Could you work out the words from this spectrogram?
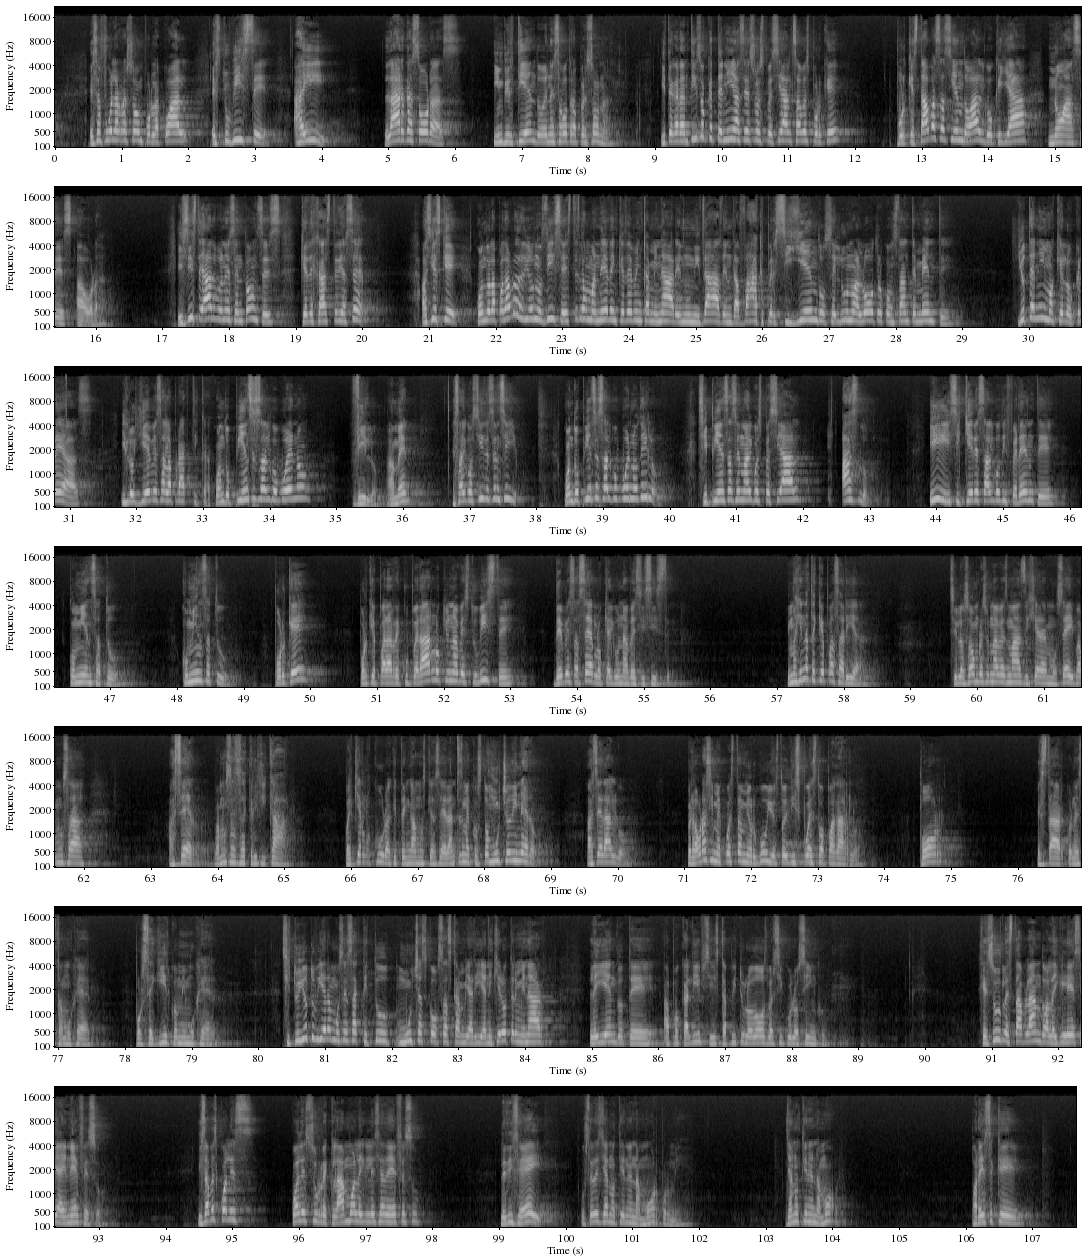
Esa fue la razón por la cual estuviste ahí largas horas invirtiendo en esa otra persona. Y te garantizo que tenías eso especial. ¿Sabes por qué? Porque estabas haciendo algo que ya no haces ahora. Hiciste algo en ese entonces que dejaste de hacer. Así es que cuando la palabra de Dios nos dice, esta es la manera en que deben caminar en unidad, en Davak, persiguiéndose el uno al otro constantemente, yo te animo a que lo creas y lo lleves a la práctica. Cuando pienses algo bueno, dilo. Amén. Es algo así de sencillo. Cuando pienses algo bueno, dilo. Si piensas en algo especial, hazlo. Y si quieres algo diferente, comienza tú. Comienza tú. ¿Por qué? Porque para recuperar lo que una vez tuviste, debes hacer lo que alguna vez hiciste. Imagínate qué pasaría si los hombres una vez más dijéramos, hey, vamos a hacer, vamos a sacrificar cualquier locura que tengamos que hacer. Antes me costó mucho dinero hacer algo, pero ahora si me cuesta mi orgullo, estoy dispuesto a pagarlo por estar con esta mujer, por seguir con mi mujer. Si tú y yo tuviéramos esa actitud, muchas cosas cambiarían. Y quiero terminar leyéndote Apocalipsis capítulo 2, versículo 5. Jesús le está hablando a la iglesia en Éfeso. ¿Y sabes cuál es, cuál es su reclamo a la iglesia de Éfeso? Le dice, hey, ustedes ya no tienen amor por mí. Ya no tienen amor. Parece que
